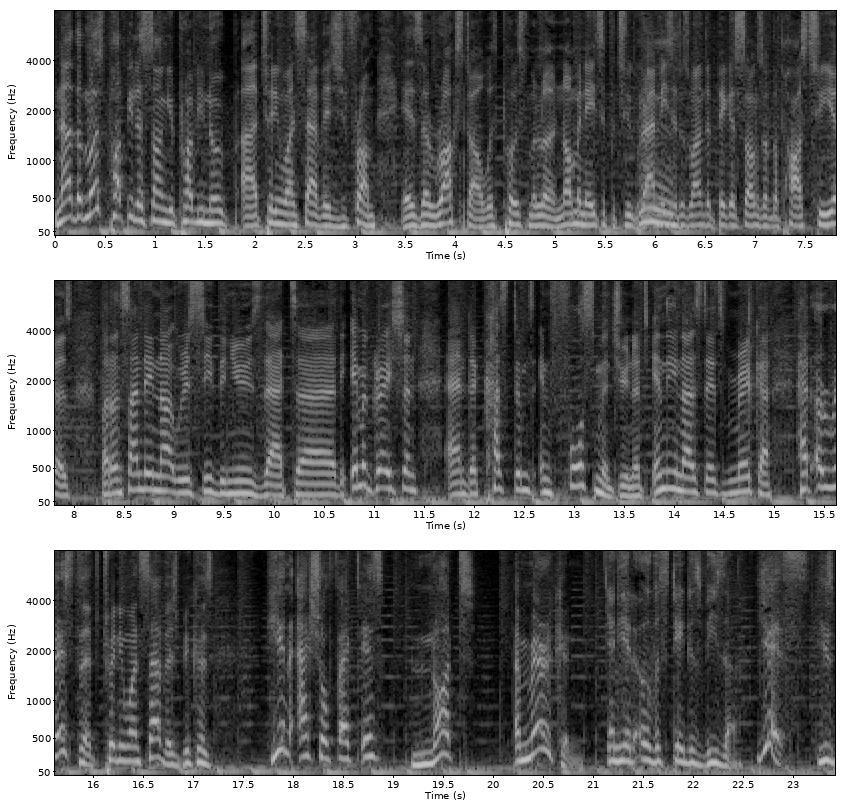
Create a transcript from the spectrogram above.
Now, the most popular song you probably know uh, 21 Savage from is a Rockstar with Post Malone, nominated for two Grammys. It was one of the biggest songs of the past two years. But on Sunday night, we received the news that uh, the Immigration and uh, Customs Enforcement Unit in the United States of America had arrested 21 Savage because he, in actual fact, is not American. And he had overstayed his visa. Yes, he's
